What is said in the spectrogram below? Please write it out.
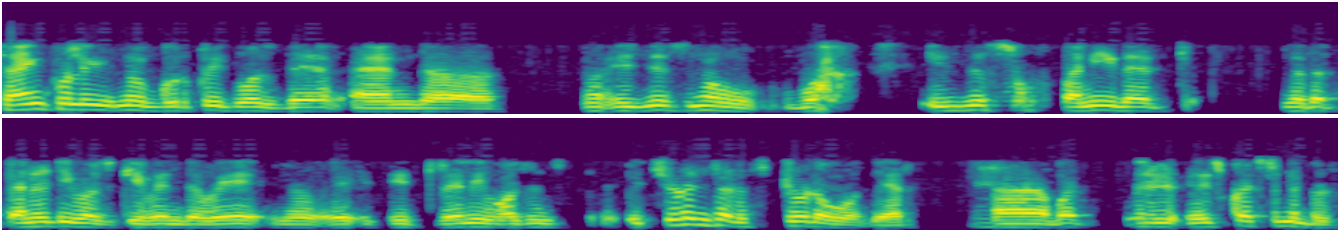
Thankfully, you know, Gurpreet was there, and uh, you know, it's just you know, it's just so funny that you know, the penalty was given the way you know it, it really wasn't. It shouldn't have stood over there. Mm. Uh, but it's questionable.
